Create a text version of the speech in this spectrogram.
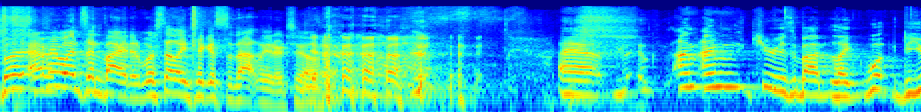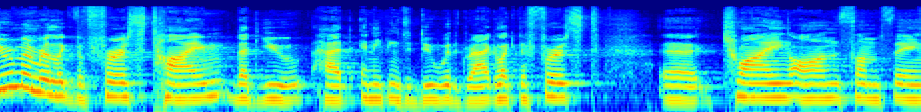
But everyone's invited. We're selling tickets to that later too. Uh, I'm, I'm curious about like what do you remember like the first time that you had anything to do with drag like the first uh, trying on something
